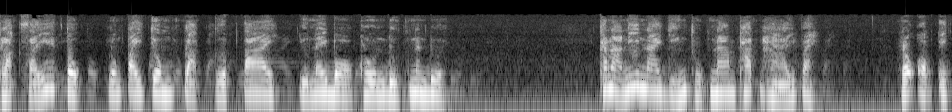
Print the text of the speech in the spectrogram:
ผลักใสให้ตกลงไปจมปลักเกือบตายอยู่ในบ่อโคลนดุกนั่นด้วย ขณะนี้นายหญิงถูกน้ำพัดหายไป เราออกติด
